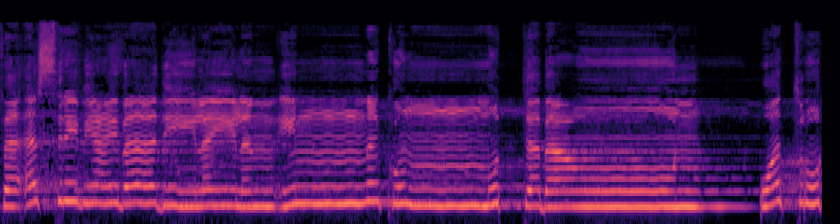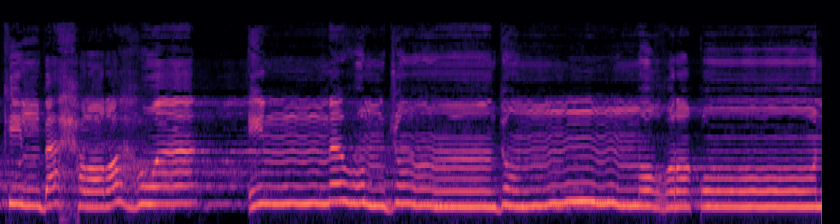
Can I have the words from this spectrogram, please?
فأسر بعبادي ليلا إنكم متبعون. واترك البحر رهوا إنهم جند مغرقون.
